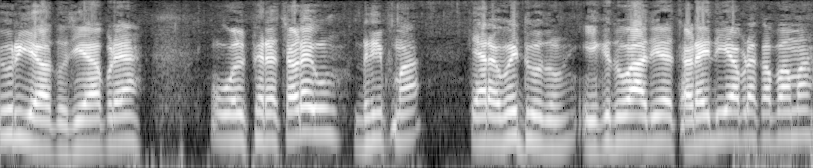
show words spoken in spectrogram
યુરિયા હતું, જે આપણે ઓલફેરે ચડાવ્યું ડ્રીપમાં, ત્યારે વધ્યું હતું. એ કીધું આજે ચડાવી દઈએ આપણે કપામાં.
